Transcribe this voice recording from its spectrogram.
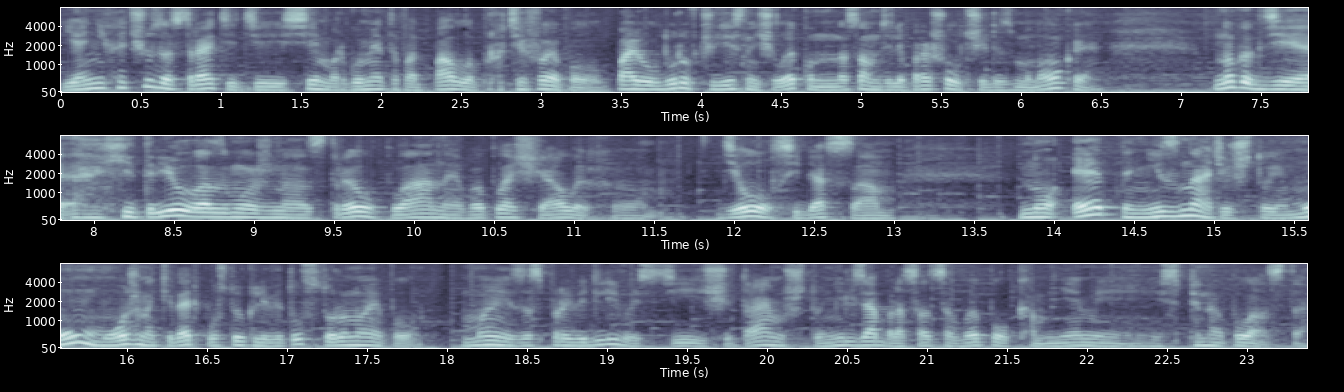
Я не хочу засрать эти 7 аргументов от Павла против Apple. Павел Дуров чудесный человек, он на самом деле прошел через многое. Много где хитрил, возможно, строил планы, воплощал их, э, делал себя сам. Но это не значит, что ему можно кидать пустую клевету в сторону Apple. Мы за справедливость и считаем, что нельзя бросаться в Apple камнями из пенопласта.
